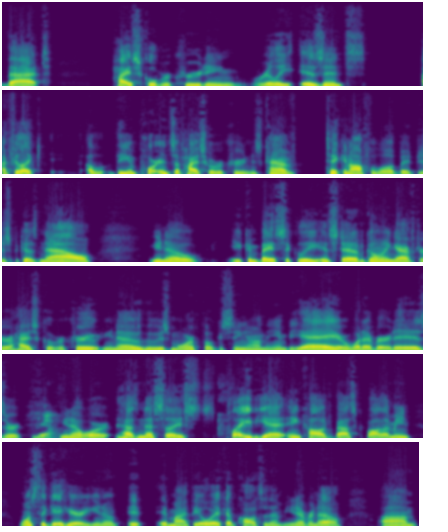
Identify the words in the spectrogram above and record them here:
That high school recruiting really isn't. I feel like the importance of high school recruiting is kind of taken off a little bit just because now, you know, you can basically instead of going after a high school recruit, you know, who is more focusing on the NBA or whatever it is, or yeah. you know, or hasn't necessarily played yet in college basketball. I mean, once they get here, you know, it it might be a wake up call to them. You never know. Um,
